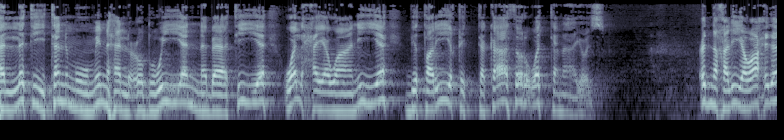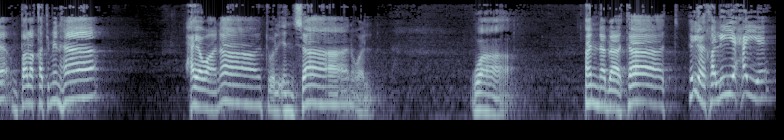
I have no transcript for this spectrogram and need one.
التي تنمو منها العضوية النباتية والحيوانية بطريق التكاثر والتمايز. عندنا خلية واحدة انطلقت منها الحيوانات والإنسان وال والنباتات. هي خلية حية.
